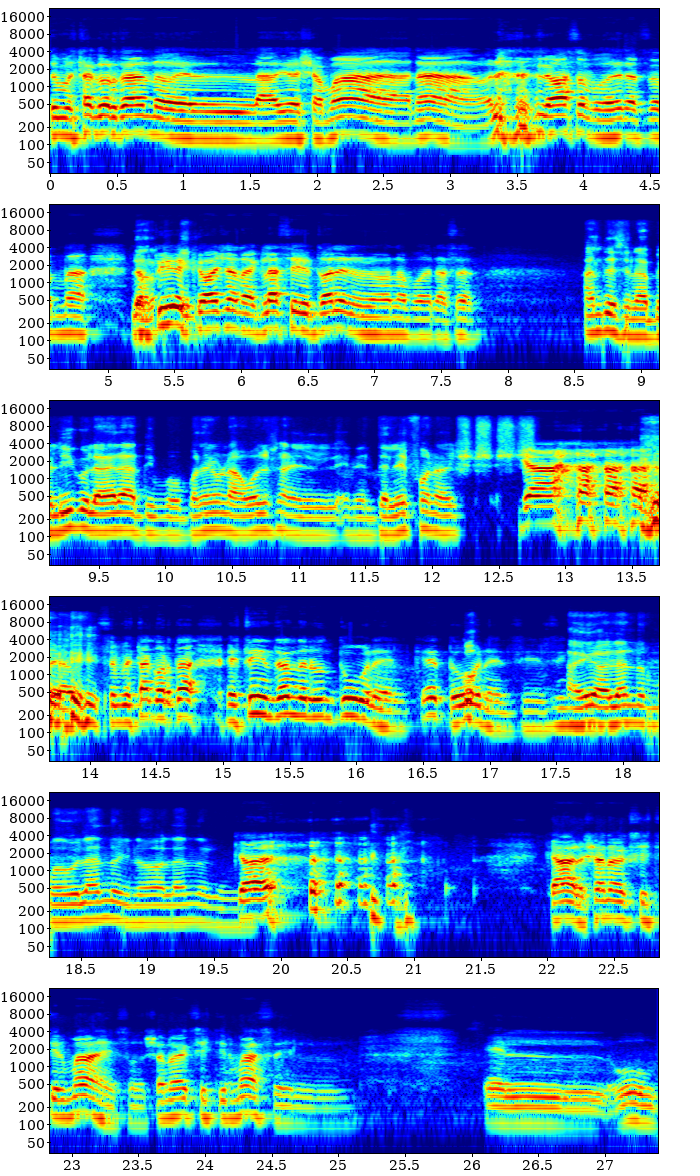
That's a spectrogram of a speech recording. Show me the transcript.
se me está cortando el- la videollamada, nada, boludo, no vas a poder hacer nada. Los pibes que vayan a clases virtuales no lo van a poder hacer. Antes en la película era tipo poner una bolsa en el, en el teléfono y Claro, se me está cortando. Estoy entrando en un túnel. ¿Qué túnel? Si el 5G. ahí hablando, modulando y no hablando como- Claro. Claro, ya no va a existir más eso, ya no va a existir más el, el, uh,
